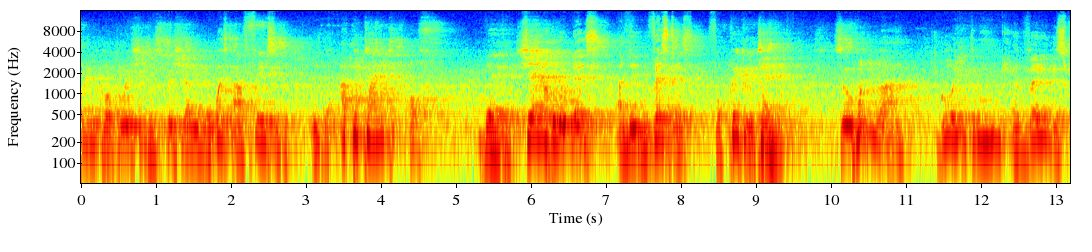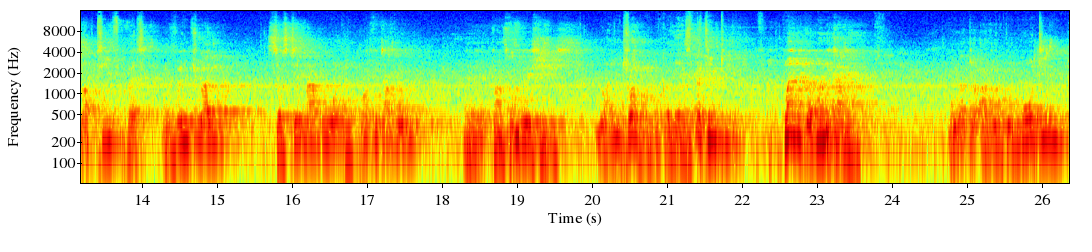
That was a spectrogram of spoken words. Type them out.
many corporations, especially in the West, are facing is the appetite of the shareholders and the investors for quick return. So when you are going through a very destructive but eventually sustainable and profitable uh, transformations, you are in trouble because they're expecting to, when is the money coming? A lot of, I've been promoting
